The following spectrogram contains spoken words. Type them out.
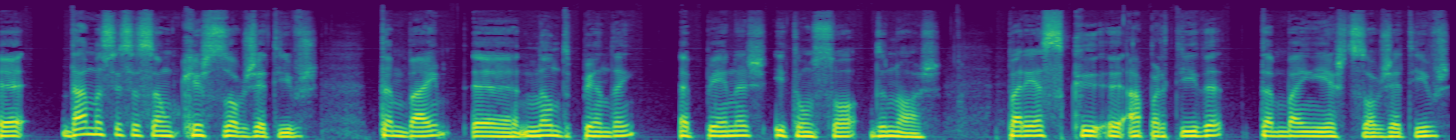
eh, dá-me a sensação que estes objetivos também eh, não dependem apenas e tão só de nós. Parece que, eh, à partida, também estes objetivos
